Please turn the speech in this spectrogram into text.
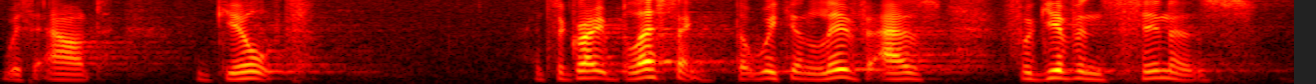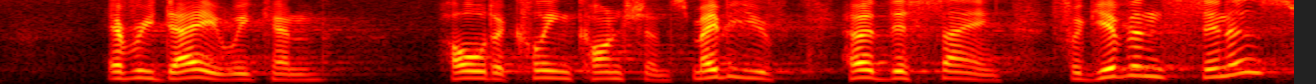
without guilt. It's a great blessing that we can live as forgiven sinners. Every day we can hold a clean conscience. Maybe you've heard this saying forgiven sinners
